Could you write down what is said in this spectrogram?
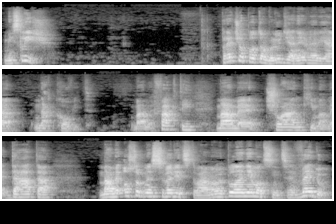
Myslíš? Prečo potom ľudia neveria na COVID? Máme fakty, máme články, máme dáta, máme osobné svedectvá, máme plné nemocnice, vedu.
